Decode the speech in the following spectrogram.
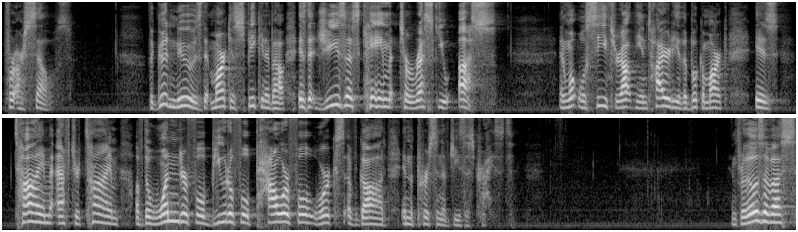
for ourselves. The good news that Mark is speaking about is that Jesus came to rescue us. And what we'll see throughout the entirety of the book of Mark is time after time of the wonderful, beautiful, powerful works of God in the person of Jesus Christ. And for those of us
